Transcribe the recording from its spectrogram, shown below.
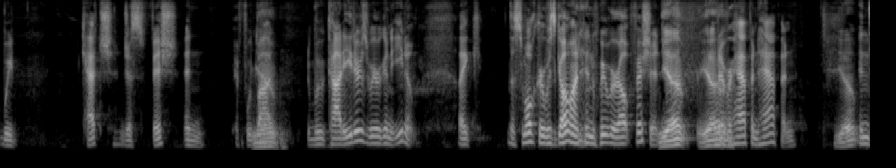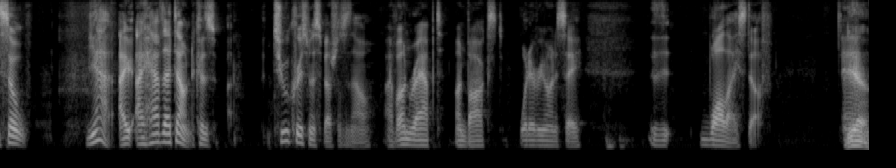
we catch, just fish, and if we bought, Yep. if we caught eaters, we were gonna eat them. Like the smoker was gone, and we were out fishing. Yep. Yep. Whatever happened, happened. Yep. And so, yeah, I, I have that down because two Christmas specials now. I've unwrapped, unboxed, whatever you want to say, the walleye stuff. And Yeah.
